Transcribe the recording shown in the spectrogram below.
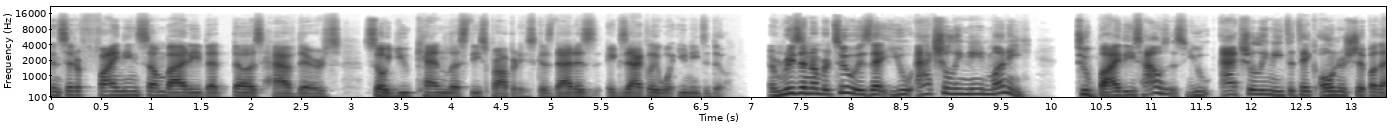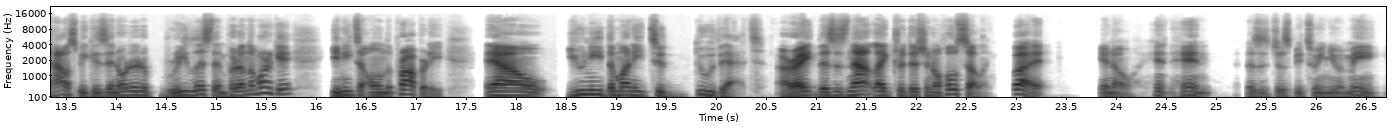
consider finding somebody that does have theirs so you can list these properties because that is exactly what you need to do. And reason number two is that you actually need money to buy these houses. You actually need to take ownership of the house because in order to relist and put on the market, you need to own the property. Now, you need the money to do that. All right. This is not like traditional wholesaling, but you know, hint, hint, this is just between you and me.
